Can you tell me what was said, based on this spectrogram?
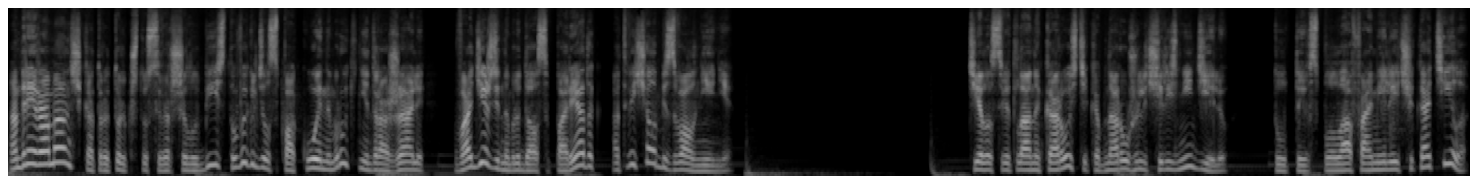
Андрей Романович, который только что совершил убийство, выглядел спокойным, руки не дрожали, в одежде наблюдался порядок, отвечал без волнения. Тело Светланы Коростик обнаружили через неделю. Тут-то и всплыла фамилия Чикатило.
